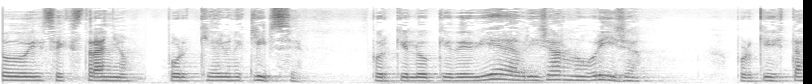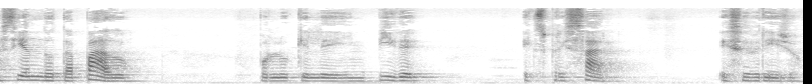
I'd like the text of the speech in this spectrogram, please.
Todo es extraño porque hay un eclipse, porque lo que debiera brillar no brilla, porque está siendo tapado por lo que le impide expresar ese brillo.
